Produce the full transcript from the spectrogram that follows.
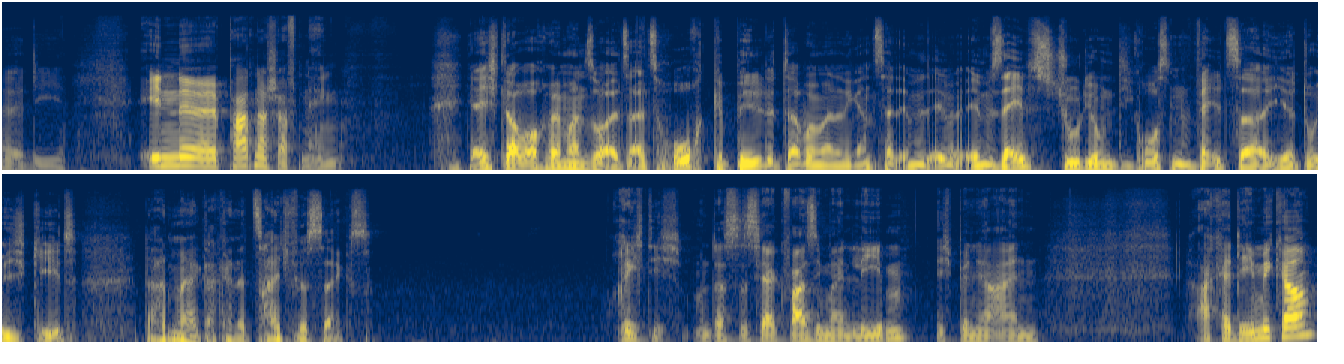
äh, die in äh, Partnerschaften hängen. Ja, ich glaube auch, wenn man so als, als Hochgebildeter, wo man die ganze Zeit im, im, im Selbststudium die großen Wälzer hier durchgeht, da hat man ja gar keine Zeit für Sex. Richtig. Und das ist ja quasi mein Leben. Ich bin ja ein Akademiker.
